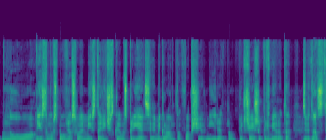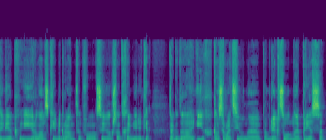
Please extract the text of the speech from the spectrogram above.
Но если мы вспомним с вами историческое восприятие мигрантов вообще в мире, то ярчайший пример – это 19 век и ирландские мигранты в Соединенных Штатах Америки – тогда их консервативная там, реакционная пресса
